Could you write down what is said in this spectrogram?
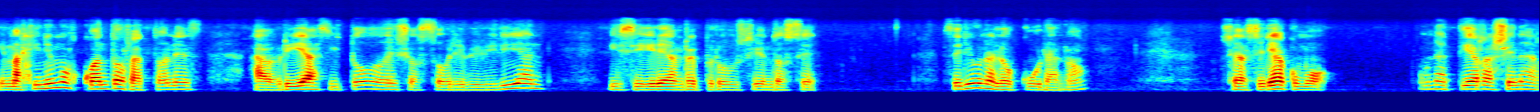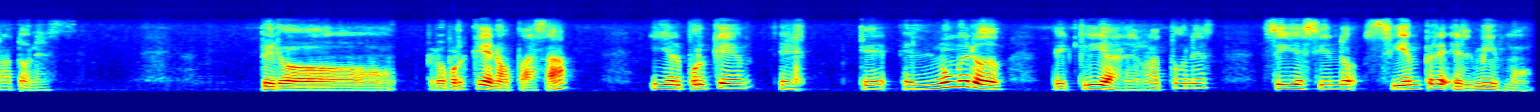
imaginemos cuántos ratones habría si todos ellos sobrevivirían y seguirían reproduciéndose. Sería una locura, ¿no? O sea, sería como una tierra llena de ratones. Pero, pero ¿por qué no pasa? Y el por qué es que el número de crías de ratones sigue siendo siempre el mismo,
